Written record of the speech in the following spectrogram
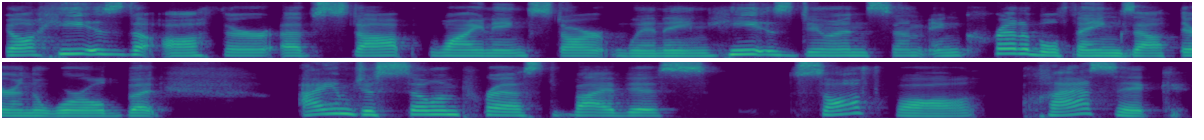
Y'all, he is the author of Stop Whining, Start Winning. He is doing some incredible things out there in the world, but I am just so impressed by this softball classic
